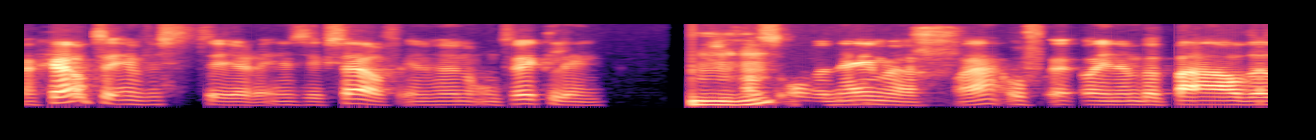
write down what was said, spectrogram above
geld te investeren in zichzelf, in hun ontwikkeling Mhm. als ondernemer. Hè? Of eh, in een bepaalde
